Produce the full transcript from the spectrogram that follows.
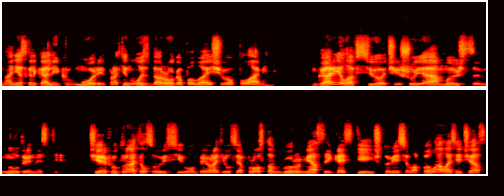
На несколько лик в море протянулась дорога пылающего пламени. Горело все, чешуя, мышцы, внутренности. Червь утратил свою силу, он превратился просто в гору мяса и костей, что весело пылало сейчас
